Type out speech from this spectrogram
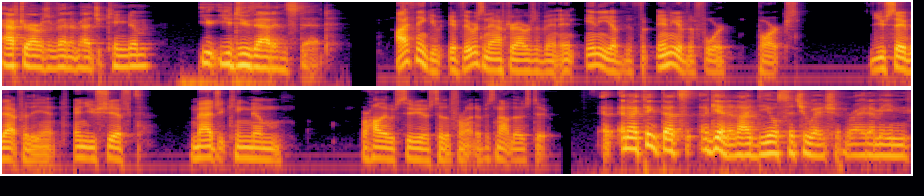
after hours event at Magic Kingdom, you, you do that instead. I think if, if there was an after hours event in any of the th- any of the four parks, you save that for the end and you shift Magic Kingdom or Hollywood Studios to the front if it's not those two. And I think that's again an ideal situation, right? I mean,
